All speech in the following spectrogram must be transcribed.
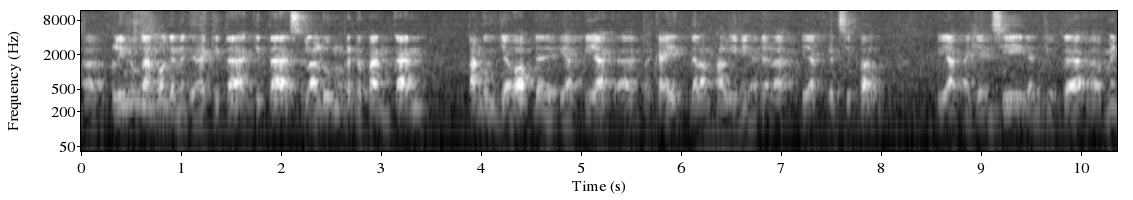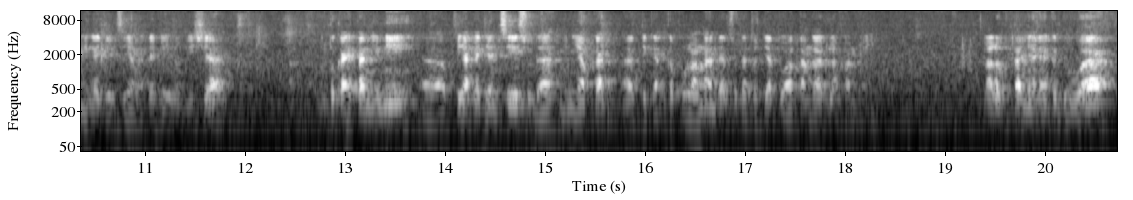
uh, pelindungan warga negara kita kita selalu mengedepankan tanggung jawab dari pihak-pihak uh, terkait dalam hal ini adalah pihak prinsipal, pihak agensi dan juga uh, manning agensi yang ada di Indonesia. Untuk kaitan ini pihak agensi sudah menyiapkan tiket kepulangan dan sudah terjadwal tanggal 8 Mei. Lalu pertanyaan yang kedua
